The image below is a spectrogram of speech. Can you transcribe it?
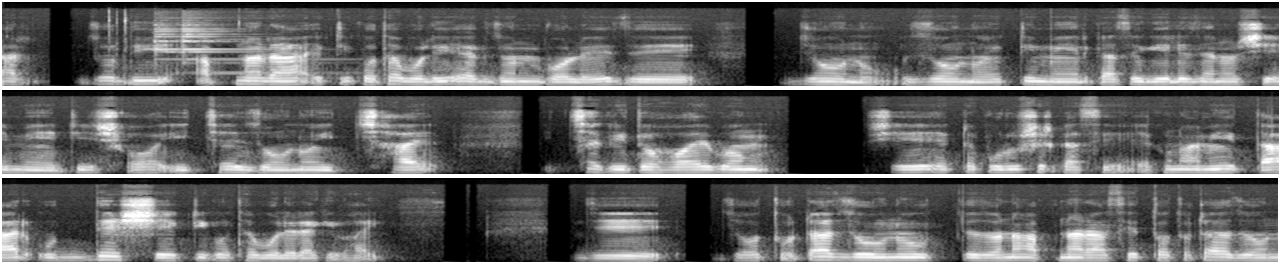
আর যদি আপনারা একটি কথা বলি, একজন বলে যে, যৌন যৌন, একটি মেয়ের কাছে গেলে যেন সে মেয়েটি স্ব ইচ্ছায় যৌন ইচ্ছায়, ইচ্ছাকৃত হয় এবং সে একটা পুরুষের কাছে। এখন আমি তার উদ্দেশ্যে একটি কথা বলে রাখি ভাই, যে যতটা যৌন উত্তেজনা আপনার আছে, ততটা যৌন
